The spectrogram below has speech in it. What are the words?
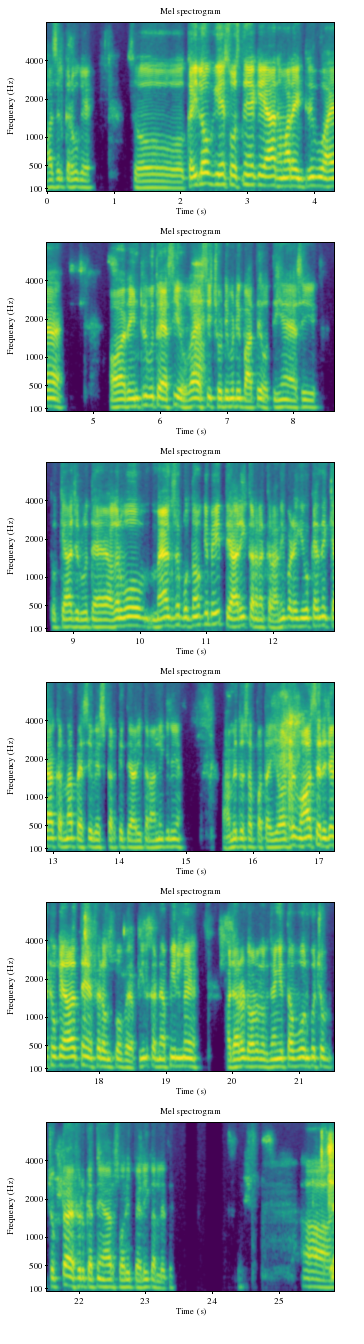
हासिल करोगे। सो so, कई लोग ये सोचते हैं कि यार हमारा इंटरव्यू आया है और इंटरव्यू तो ऐसी होगा ऐसी छोटी मोटी बातें होती हैं ऐसी तो क्या ज़रूरत है? अगर वो मैं उनसे बोलता हूँ कि भाई तैयारी करना करानी पड़ेगी। वो कहते हैं क्या करना पैसे वेस्ट करके तैयारी कराने के लिए? हमें तो सब पता ही है। और फिर वहाँ से रिजेक्ट होकर आ जाते हैं फिर उनको फिर अपील करने अपील में हज़ारों डॉलर लग जाएँगे तब वो उनको चुप चुपता है फिर कहते हैं यार सॉरी पहले ही कर लेते। हाँ तो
